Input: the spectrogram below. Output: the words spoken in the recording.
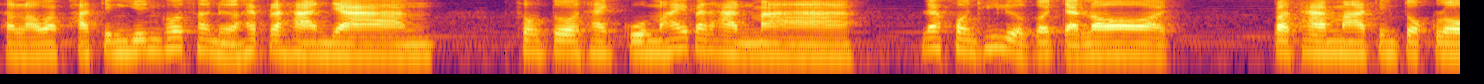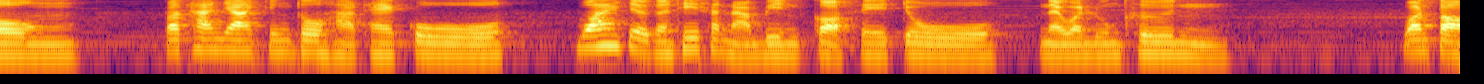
สารวัตรพัดจึงยื่นข้อเสนอให้ประธานยาง ส่งตัวไทกูมาให้ประธานมา และคนที่เหลือก็จะรอด ประธานมาจึงตกลง ประธานยางจึงโทรหาแทกู ว่าให้เจอกันที่สนามบินเกาะเซจูในวันรุ่งขึ้น วันต่อ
